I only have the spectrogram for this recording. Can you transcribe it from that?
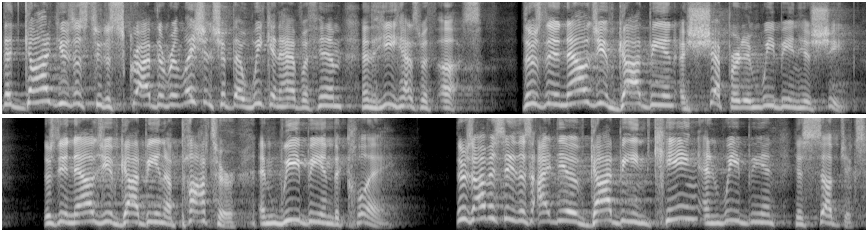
that God uses to describe the relationship that we can have with Him and He has with us. There's the analogy of God being a shepherd and we being His sheep. There's the analogy of God being a potter and we being the clay. There's obviously this idea of God being king and we being His subjects.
